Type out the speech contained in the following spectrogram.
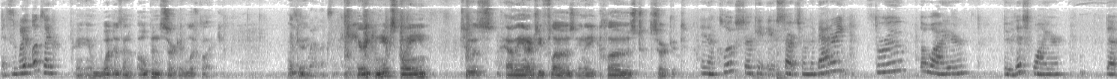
This is what it looks like. Okay, and what does an open circuit look like? This Okay. is what it looks like. Kerri, can you explain to us how the energy flows in a closed circuit? In a closed circuit, it starts from the battery through the wire, through this wire, the,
